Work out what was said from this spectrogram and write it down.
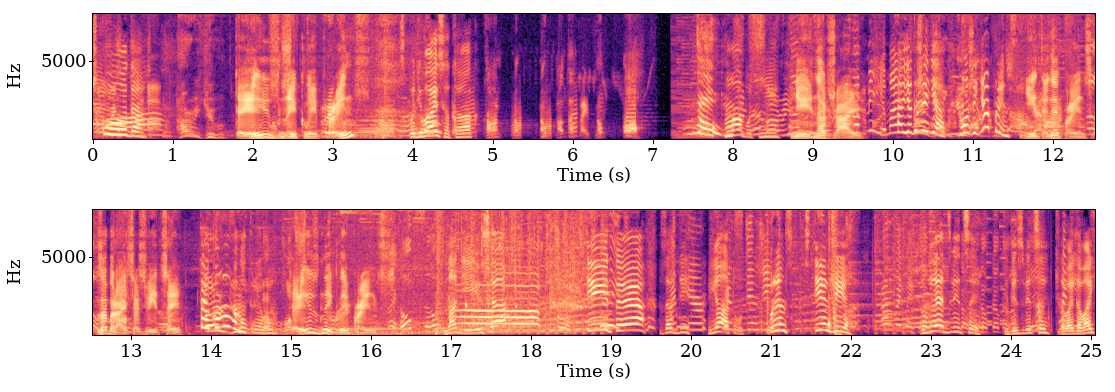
Шкода. Ти зниклий принц? Сподіваюся, так. Мабуть, ні. Ні, на жаль. А як же я? Може, я принц? Ні, ти не принц. Забирайся звідси. Та й кому воно треба? Ти зниклий принц. Надіюся. Стійте! Завжди, я тут. Принц Стінджі. Геть звідси. Іди звідси. Давай, давай.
